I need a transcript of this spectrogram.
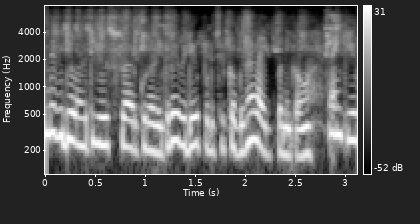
இந்த வீடியோ வந்துட்டு யூஸ்ஃபுல்லாக இருக்கும்னு நினைக்கிறேன். வீடியோ பிடிச்சிருக்கு அப்படின்னா லைக் பண்ணிக்கோங்க. தேங்க்யூ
